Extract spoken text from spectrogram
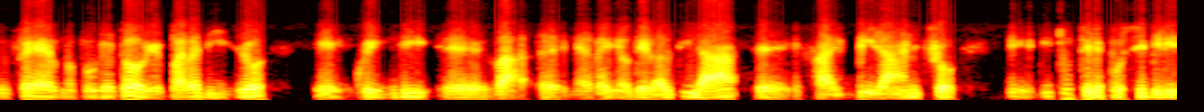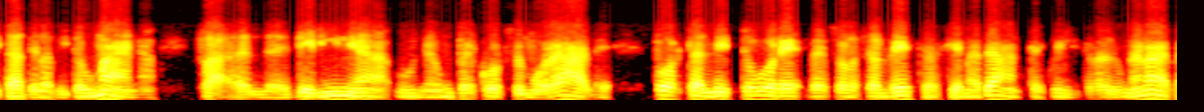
inferno, purgatorio e paradiso e quindi eh, va eh, nel regno dell'aldilà e fa il bilancio di, tutte le possibilità della vita umana, fa, delinea un, un percorso morale, porta il lettore verso la salvezza assieme a Dante, quindi trasumanar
